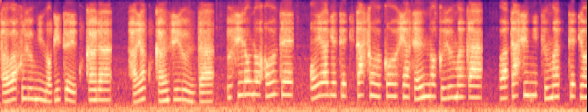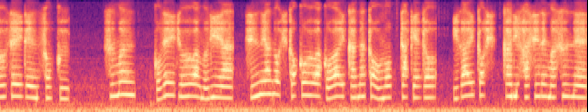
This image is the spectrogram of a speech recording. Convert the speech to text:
パワフルに伸びていくから、速く感じるんだ。後ろの方で、追い上げてきた走行車線の車が、私に詰まって強制減速。すまん、これ以上は無理や、深夜の首都高は怖いかなと思ったけど、意外としっかり走れますね。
